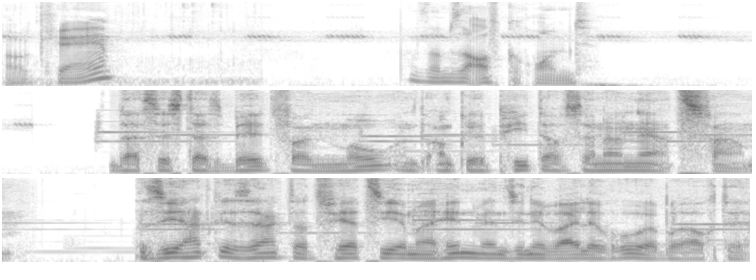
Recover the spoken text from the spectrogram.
Okay. Was haben sie aufgeräumt? Das ist das Bild von Mo und Onkel Pete auf seiner Nerzfarm. Sie hat gesagt, dort fährt sie immer hin, wenn sie eine Weile Ruhe brauchte.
